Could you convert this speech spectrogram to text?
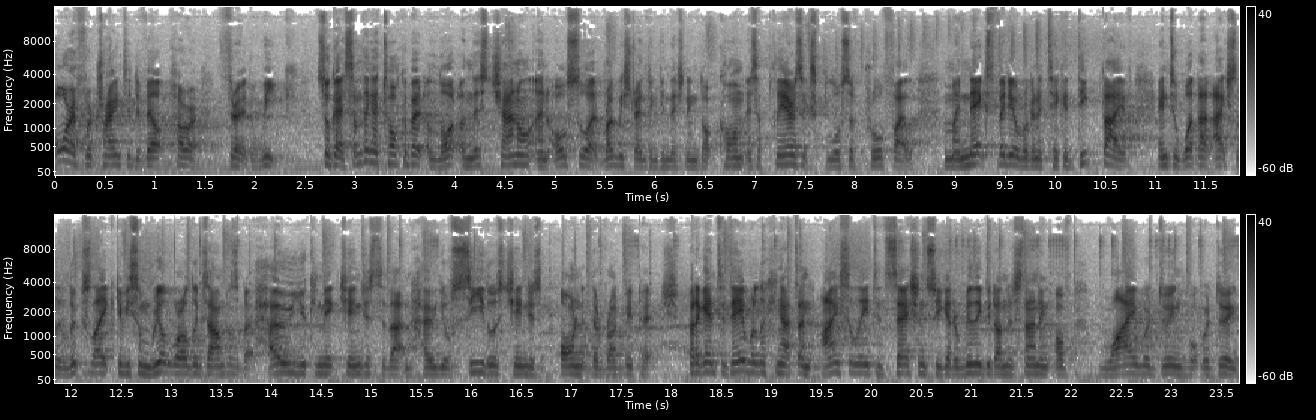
or if we're trying to develop power throughout the week. So guys, something I talk about a lot on this channel and also at rugbystrengthandconditioning.com is a player's explosive profile. In my next video, we're gonna take a deep dive into what that actually looks like, give you some real world examples about how you can make changes to that and how you'll see those changes on the rugby pitch. But again, today we're looking at an isolated session so you get a really good understanding of why we're doing what we're doing.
